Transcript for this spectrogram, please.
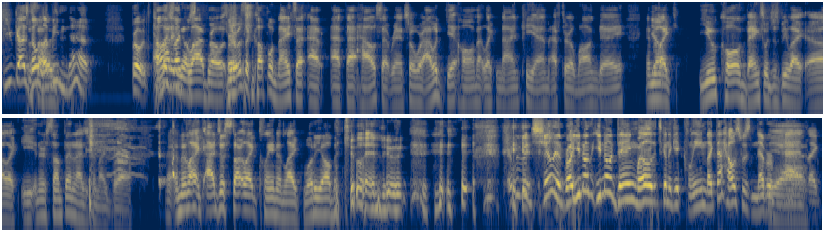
You guys don't let me nap, bro. I'm not even gonna lie, bro. There was a couple nights at, at, at that house at Rancho where I would get home at like 9 p.m. after a long day, and Yep. like you, Cole, and Banks would just be like, uh, like eating or something, and I just been like, bro, and then like I just start like cleaning. Like, what have y'all been doing, dude? We've been chilling, bro. You know, you know, dang well it's gonna get cleaned. Like that house was never Yeah. bad. Like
